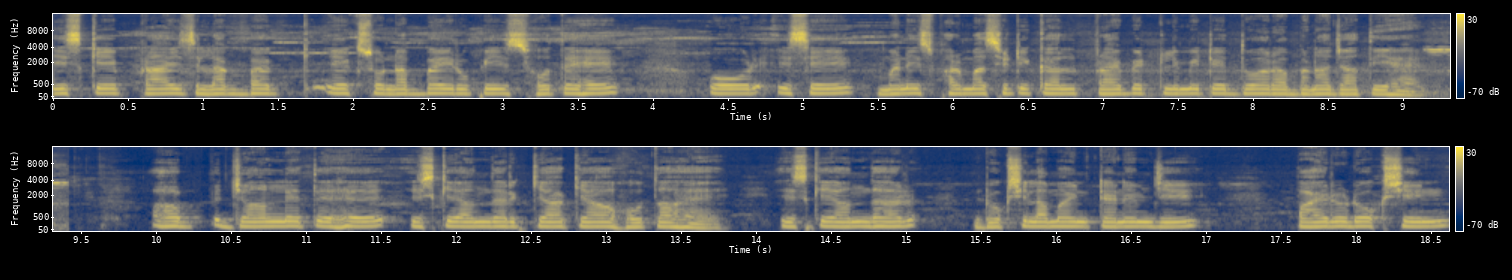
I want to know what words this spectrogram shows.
इसके प्राइस लगभग एक सौ नब्बे होते हैं और इसे मनीष फार्मास्यूटिकल प्राइवेट लिमिटेड द्वारा बना जाती है। अब जान लेते हैं इसके अंदर क्या क्या होता है। इसके अंदर doxylamine ten M G, pyridoxine,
